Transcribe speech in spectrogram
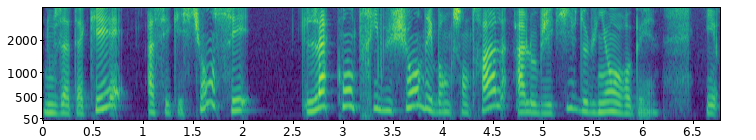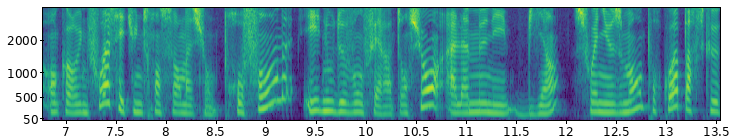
nous attaquer à ces questions. C'est la contribution des banques centrales à l'objectif de l'Union européenne. Et encore une fois, c'est une transformation profonde et nous devons faire attention à la mener bien, soigneusement. Pourquoi? Parce que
